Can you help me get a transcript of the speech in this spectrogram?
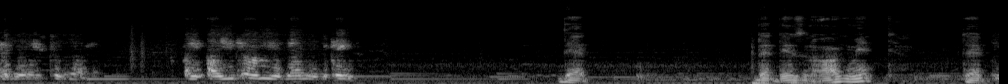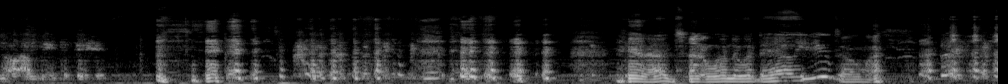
as it relates to women. Are, are you telling me that that is the case? That that there's an argument that No, I'm being facetious. and I'm trying to wonder what the hell are you talking about.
